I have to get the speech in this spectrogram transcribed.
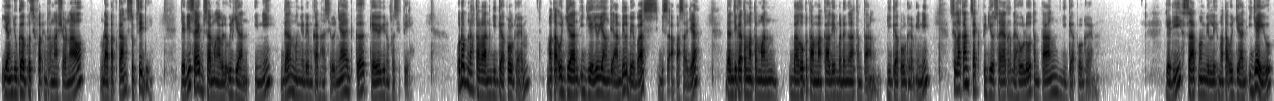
yang juga bersifat internasional mendapatkan subsidi. Jadi saya bisa mengambil ujian ini dan mengirimkan hasilnya ke Keio University. Untuk pendaftaran Giga Program, mata ujian IJU yang diambil bebas, bisa apa saja. Dan jika teman-teman baru pertama kali mendengar tentang Giga Program ini, silakan cek video saya terdahulu tentang Giga Program. Jadi, saat memilih mata ujian IJU,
